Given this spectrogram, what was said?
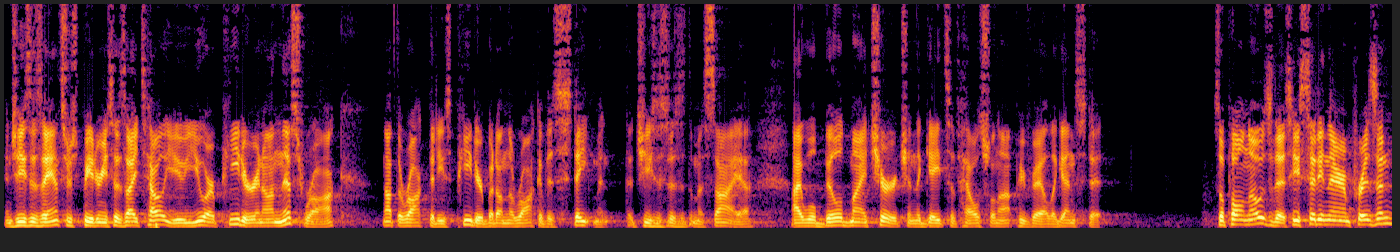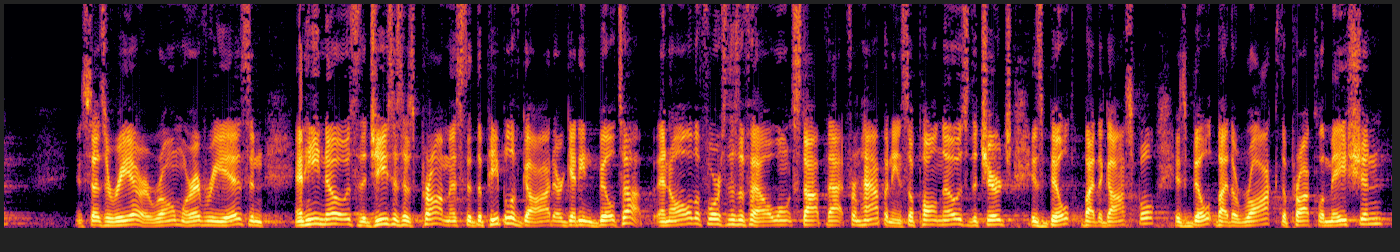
And Jesus answers Peter, and he says, I tell you, you are Peter, and on this rock, not the rock that he's Peter, but on the rock of his statement that Jesus is the Messiah, I will build my church, and the gates of hell shall not prevail against it. So Paul knows this. He's sitting there in prison in Caesarea or Rome, wherever he is, and, and he knows that Jesus has promised that the people of God are getting built up, and all the forces of hell won't stop that from happening. So Paul knows the church is built by the gospel, is built by the rock, the proclamation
